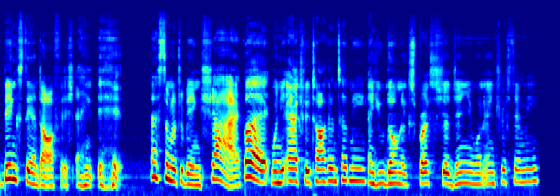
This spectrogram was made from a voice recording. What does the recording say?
being standoffish ain't it. That's similar to being shy, but when you're actually talking to me and you don't express your genuine interest in me,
